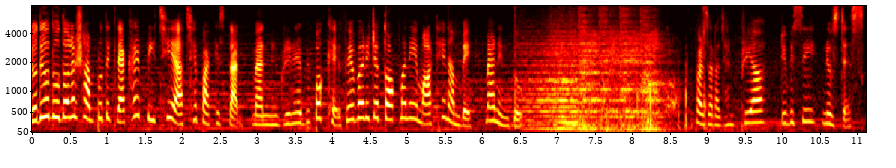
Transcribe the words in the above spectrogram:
যদিও দু দলের সাম্প্রতিক দেখায় পিছিয়ে আছে পাকিস্তান। ম্যান ইন গ্রিনের বিপক্ষে ফেভারিটে তকমা নিয়ে মাঠে নামবে man in blue Farzana Jahan Priya DBC news desk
